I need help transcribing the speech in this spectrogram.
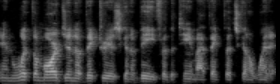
and what the margin of victory is going to be for the team. I think that's going to win it.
